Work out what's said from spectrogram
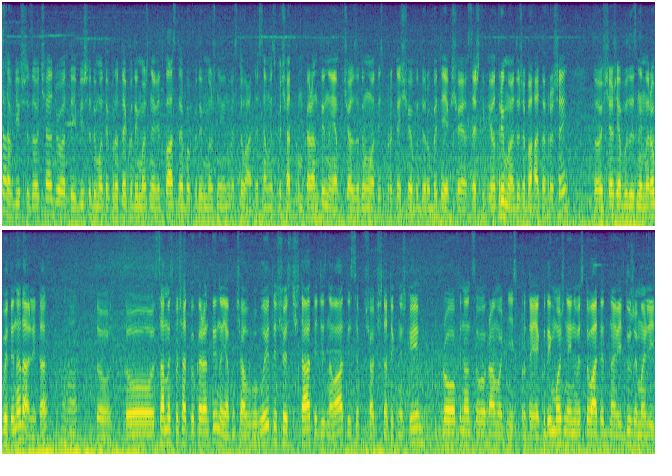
Став більше заощаджувати і більше думати про те, куди можна відкласти або куди можна інвестувати. Саме з початком карантину я почав задумуватись про те, що я буду робити, якщо я все ж таки отримую дуже багато грошей, то що ж я буду з ними робити надалі, так? Ага. То, то саме з початку карантину я почав гуглити щось, читати, дізнаватися, почав читати книжки про фінансову грамотність, про те, куди можна інвестувати навіть дуже малі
